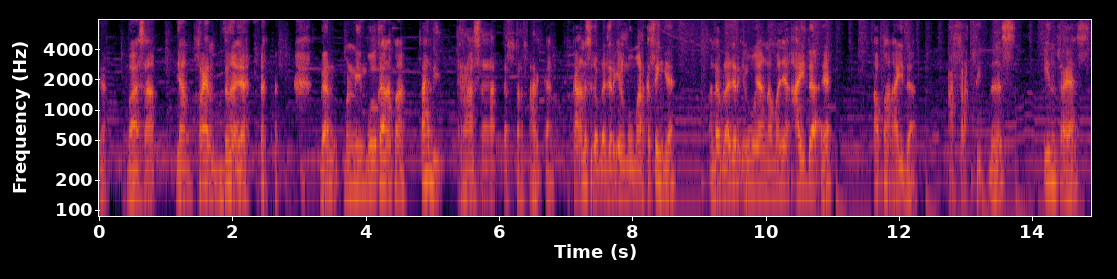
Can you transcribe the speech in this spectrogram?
Ya, bahasa yang tren, betul ya? Dan menimbulkan apa? Tadi rasa ketertarikan. Kan Anda sudah belajar ilmu marketing ya? Anda belajar ilmu yang namanya AIDA ya. Apa AIDA? Attractiveness, interest,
